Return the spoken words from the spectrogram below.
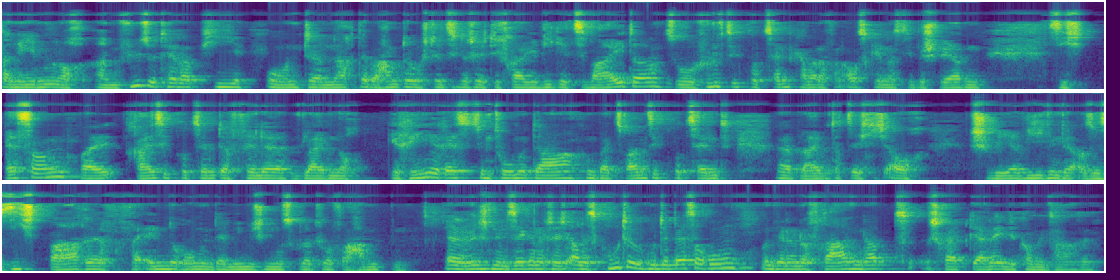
Daneben noch ähm, Physiotherapie und ähm, nach der Behandlung stellt sich natürlich die Frage, wie geht's weiter? Zu 50 Prozent kann man davon ausgehen, dass die Beschwerden sich bessern. Bei 30 Prozent der Fälle bleiben noch geringe Restsymptome da und bei 20 Prozent äh, bleiben tatsächlich auch schwerwiegende, also sichtbare Veränderungen der mimischen Muskulatur vorhanden. Ja, wir wünschen dem Sänger natürlich alles Gute und gute Besserung. Und wenn ihr noch Fragen habt, schreibt gerne in die Kommentare.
